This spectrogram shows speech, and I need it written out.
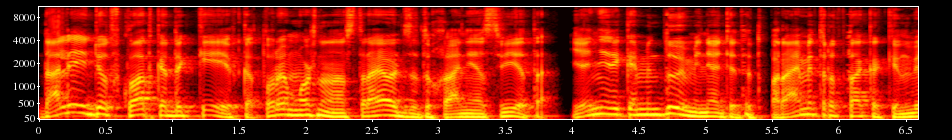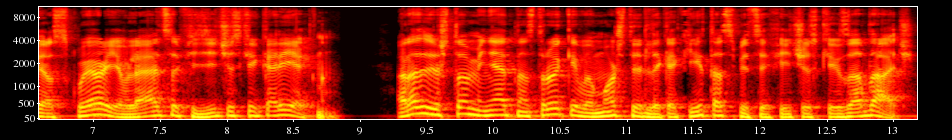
Далее идет вкладка Decay, в которой можно настраивать затухание света. Я не рекомендую менять этот параметр, так как Inverse Square является физически корректным. Разве что менять настройки вы можете для каких-то специфических задач.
